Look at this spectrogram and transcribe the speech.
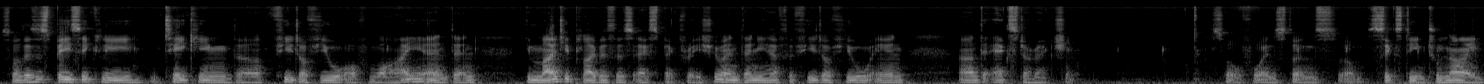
so this is basically taking the field of view of y and then you multiply with this aspect ratio and then you have the field of view in uh, the x direction. So for instance, um, 16 to 9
